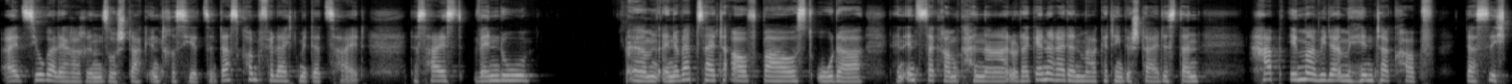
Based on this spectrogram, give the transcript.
als Yogalehrerin so stark interessiert sind. Das kommt vielleicht mit der Zeit. Das heißt, wenn du ähm, eine Webseite aufbaust oder dein Instagram-Kanal oder generell dein Marketing gestaltest, dann hab immer wieder im Hinterkopf, dass sich,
